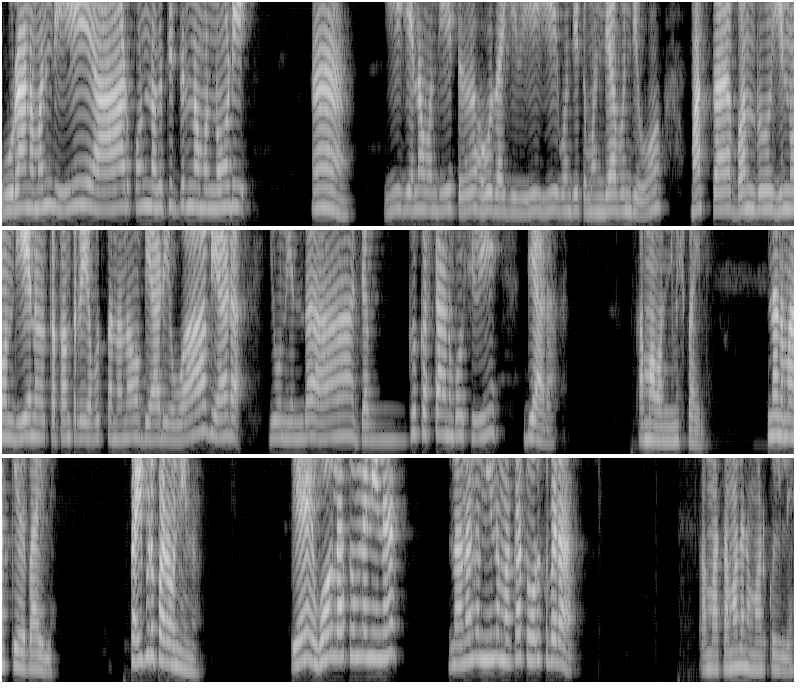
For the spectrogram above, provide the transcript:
ಊರಾನ ಮಂದಿ ಆಡ್ಕೊಂಡು ನಗತಿದ್ರು ನಮ್ಮನ್ನ ನೋಡಿ. ಹಾ. ಈಗೇನೋ ಒಂದೀಟು ಹೌದಾಗಿವಿ, ಈಗ ಒಂದೀಟು ಮಂದ್ಯ ಬಂದಿವು. ಮತ್ತೆ ಬಂದು ಇನ್ನೊಂದು ಏನು ಕತಂತ್ರ ವ್ಯವಸ್ಥಾನ ಬ್ಯಾಡ್ಯವ್ವ ಬ್ಯಾಡ. ಇವನಿಂದ ಜಗ್ಗ ಕಷ್ಟ ಅನುಭವಿಸಿವಿ, ಬ್ಯಾಡ. ಅಮ್ಮ ಒಂದು ನಿಮಿಷ ಬಾಯಿಲಿ, ನನ್ನ ಮಾತು ಕೇಳಿ ಬಾಯಿಲಿ. ಕೈ ಬಿಡು ಪರವ ನೀನು. ಏ, ಹೋಗ್ಲಾ ಸುಮ್ಮನೆ ನೀನು? ನನಗೆ ನಿನ್ನ ಮಕ ತೋರಿಸ್ಬೇಡ. ಅಮ್ಮ, ಸಮಾಧಾನ ಮಾಡ್ಕೊ ಇಲ್ಲೇ.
